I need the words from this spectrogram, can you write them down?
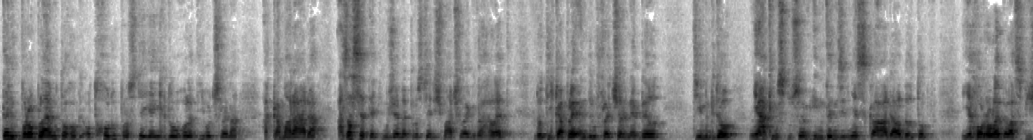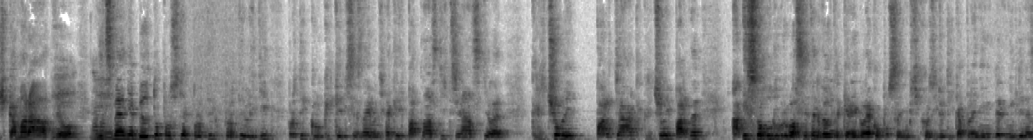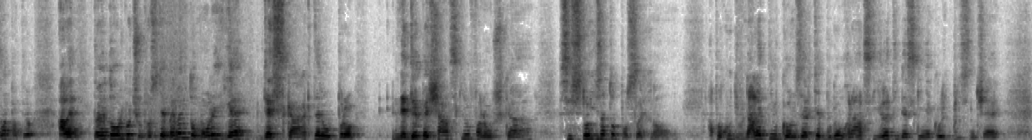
ten problém toho odchodu prostě jejich dlouholetého člena a kamaráda, a zase teď můžeme prostě, když má člověk vhled do té kaple, Andrew Fletcher nebyl tím, kdo nějakým způsobem intenzivně skládal, byl to, jeho role byla spíš kamarád, jo. Mm, Nicméně byl to prostě pro ty, pro ty lidi, pro ty kluky, kteří se znají od nějakých 15-13 let, klíčový parťák, klíčový partner, a i z toho důvodu vlastně ten Wilder, který byl jako poslední příchozí do té kaple, nikdy, nikdy nezapad. Jo? Ale to je to odboču. Prostě Memento Mori je deska, kterou pro nedebešáckého fanouška si stojí za to poslechnout. A pokud v naletním koncertě budou hrát z téhle desky několik písniček,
